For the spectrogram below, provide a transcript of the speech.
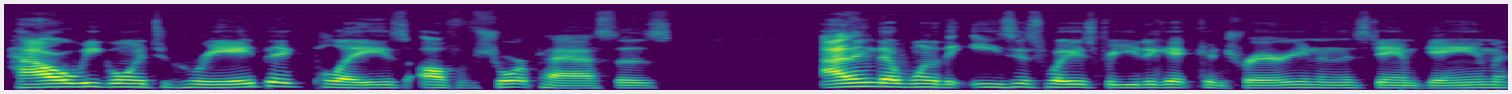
How are we going to create big plays off of short passes? I think that one of the easiest ways for you to get contrarian in this damn game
